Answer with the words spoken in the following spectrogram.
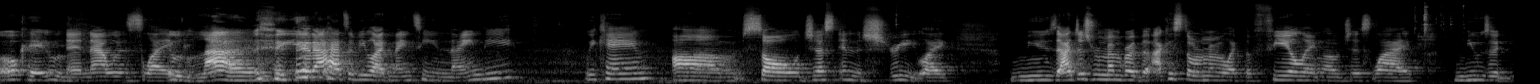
Okay, was. and that was like it was live. yeah, that had to be like 1990. We came. Um, so just in the street, like music. I just remember the. I can still remember like the feeling of just like music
